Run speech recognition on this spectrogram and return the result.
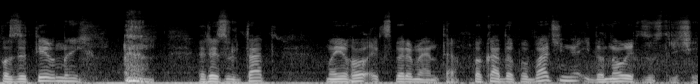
позитивний результат моєго експеримента. Пока до побачення і до нових зустрічей.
